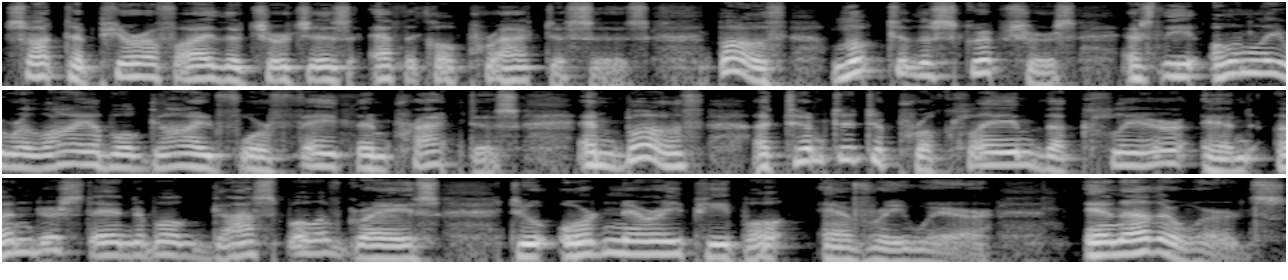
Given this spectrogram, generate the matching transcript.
sought to purify the church's ethical practices. Both looked to the scriptures as the only reliable guide for faith and practice, and both attempted to proclaim the clear and understandable gospel of grace to ordinary people everywhere. In other words,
